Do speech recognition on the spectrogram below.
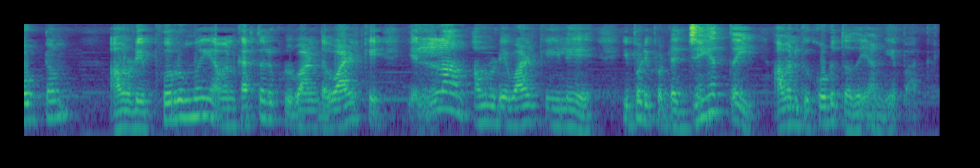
ஓட்டம் அவனுடைய பொறுமை அவன் கர்த்தருக்குள் வாழ்ந்த வாழ்க்கை எல்லாம் அவனுடைய வாழ்க்கையிலே இப்படிப்பட்ட ஜெயத்தை அவனுக்கு கொடுத்ததை அங்கே பார்க்கிறோம்.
